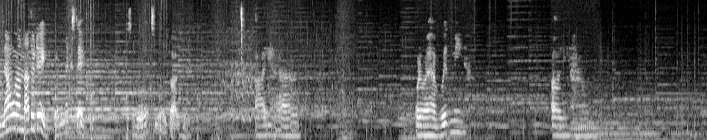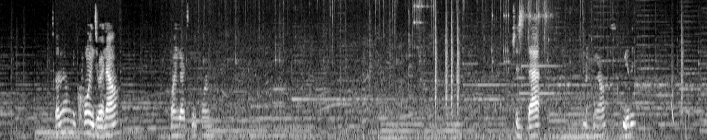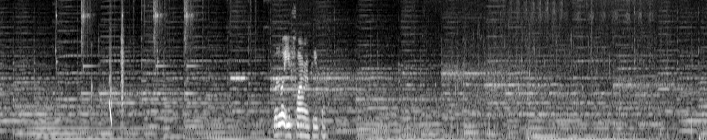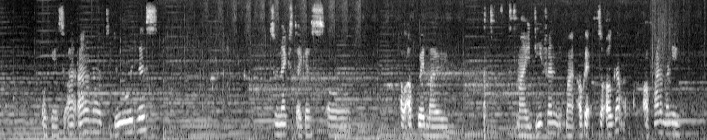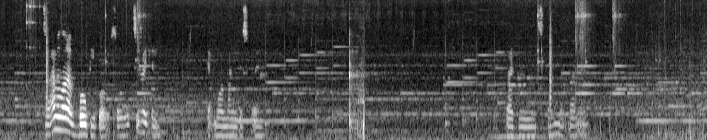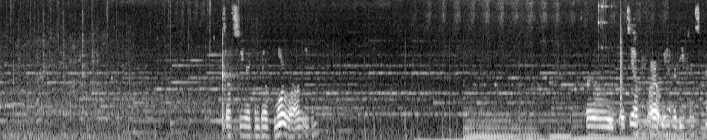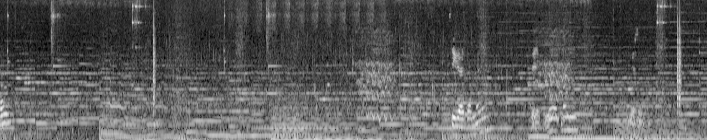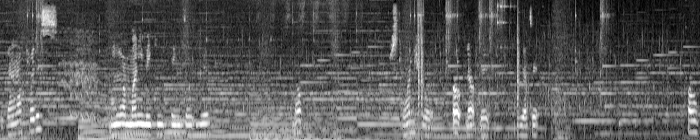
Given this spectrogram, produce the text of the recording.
Now we're on the other day, or the next day. So let's see what we got here. I have... What do I have with me? I have... So I don't have any coins right now. One guy's new coin. Just that. Nothing else, really. What about you farming people? Okay, so I, I don't know what to do with this. So next, I guess I'll, I'll upgrade my my defense. My okay, so I'll get I'll find money. So I have a lot of bow people. So let's see if I can get more money this way. I can spend that money. So let's see if I can build more walls even. So let's see how far we have a defense now. So you guys got money? Ready for money? Enough for this? More money making things over here? Nope. Just one short. Oh, no, good. Maybe that's it. Oh.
